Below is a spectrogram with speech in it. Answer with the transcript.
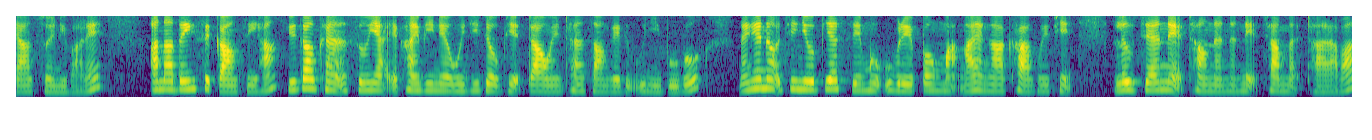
ရားဆွဲနေပါတယ်။ အာနာသိန်းစစ်ကောင်စီဟာရွေးကောက်ခံအစိုးရရခိုင်ပြည်နယ်ဝန်ကြီးချုပ်ဖြစ်တာဝန်ထမ်းဆောင်ခဲ့သူဦးညီပူကိုနိုင်ငံတော်အကြီးအကျယ်ပြည့်စင်မှုဥပဒေပုံမှန်905ခါခွေဖြင့်အလုတ်ကျန်းနဲ့ထောင်ဒဏ်နှစ်နှစ်ချမှတ်ထားတာပါ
